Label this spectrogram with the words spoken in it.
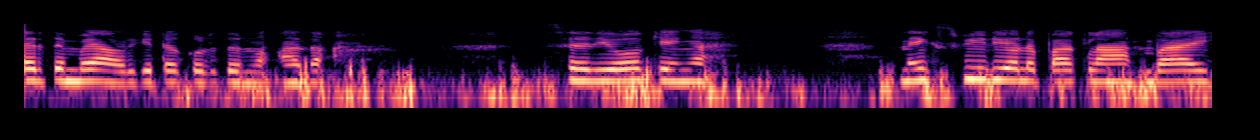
எடுத்து போய் அவர்கிட்ட கொடுத்துடணும். அதான். சரி ஓகேங்க நெக்ஸ்ட் வீடியோவில் பார்க்கலாம். பாய்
